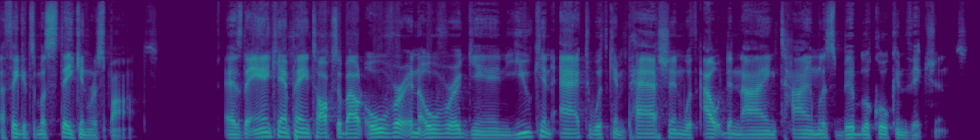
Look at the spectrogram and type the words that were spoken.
I think it's a mistaken response. As the AND campaign talks about over and over again, you can act with compassion without denying timeless biblical convictions.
